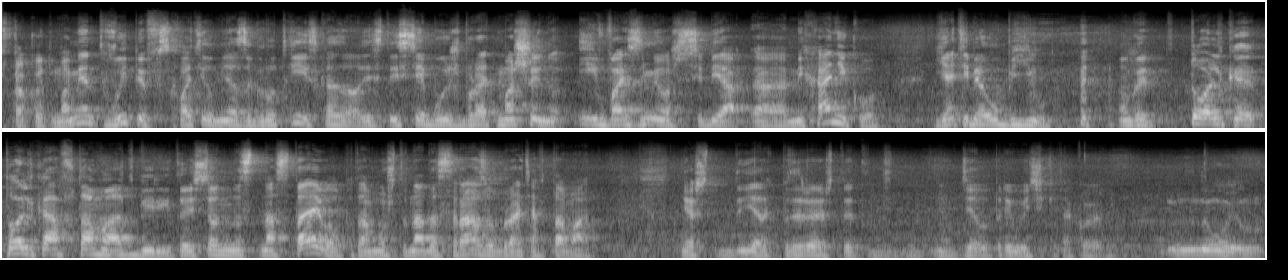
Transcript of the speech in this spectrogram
в какой-то момент, выпив, схватил меня за грудки и сказал, если ты себе будешь брать машину и возьмешь себе э, механику, я тебя убью. Он говорит, только, только автомат бери. То есть он нас- настаивал, потому что надо сразу брать автомат. Я, я так подозреваю, что это ну, дело привычки такое. Ну,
